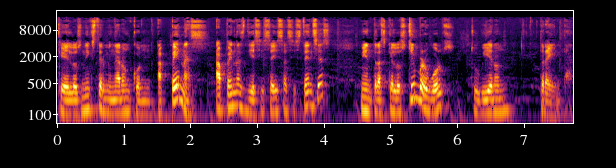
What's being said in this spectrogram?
que los Knicks terminaron con apenas, apenas 16 asistencias, mientras que los Timberwolves tuvieron 30,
